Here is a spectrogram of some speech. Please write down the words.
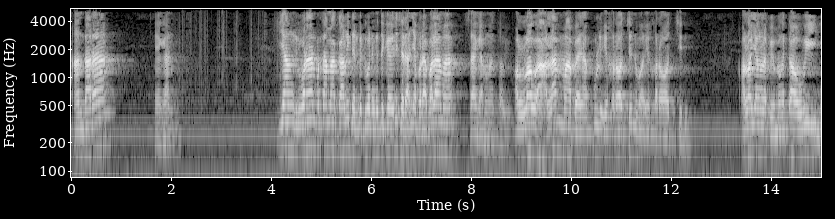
Antara ya kan yang dikeluarkan pertama kali dan kedua dan ketiga ini jaraknya berapa lama? Saya nggak mengetahui. Allah a'lam ma baina kulli ikhrajin wa ikhrajin. Allah yang lebih mengetahui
